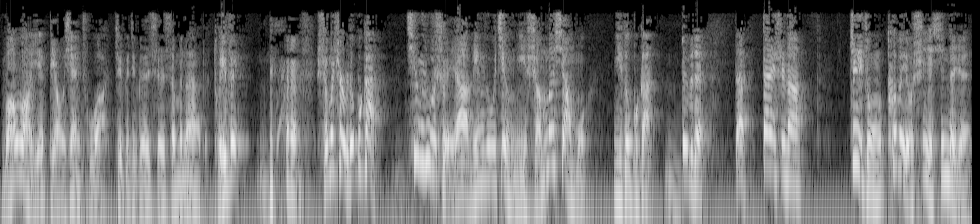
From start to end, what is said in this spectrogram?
往往也表现出啊，这个这个是什么呢？颓废，什么事儿都不干，清如水啊，明如镜，你什么项目你都不干，对不对？但但是呢，这种特别有事业心的人，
